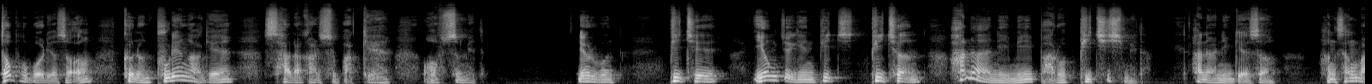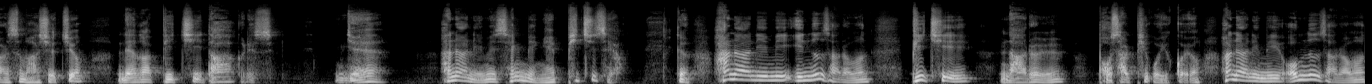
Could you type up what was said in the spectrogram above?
덮어버려서 그는 불행하게 살아갈 수밖에 없습니다. 여러분, 빛의 영적인 빛, 빛은 하나님이 바로 빛이십니다. 하나님께서 항상 말씀하셨죠? 내가 빛이다 그랬어요. 예. 하나님이 생명의 빛이세요. 그 하나님이 있는 사람은 빛이 나를 보살피고 있고요. 하나님이 없는 사람은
